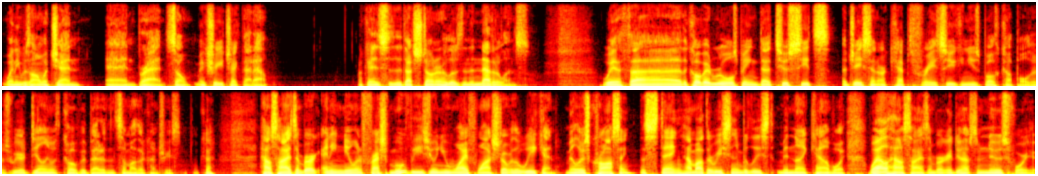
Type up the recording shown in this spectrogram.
when he was on with Jen and Brad. So make sure you check that out. Okay, this is the Dutch stoner who lives in the Netherlands with uh, the COVID rules being that two seats adjacent are kept free, so you can use both cup holders. We are dealing with COVID better than some other countries. Okay. House Heisenberg, any new and fresh movies you and your wife watched over the weekend? Miller's Crossing, The Sting. How about the recently released Midnight Cowboy? Well, House Heisenberg, I do have some news for you.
